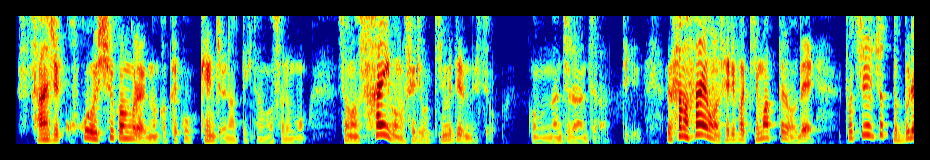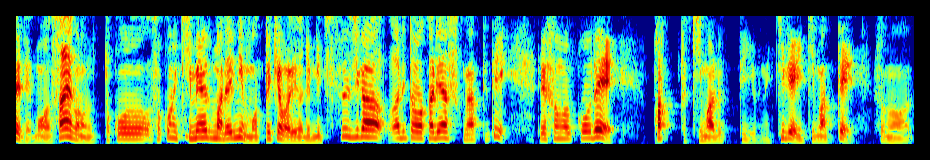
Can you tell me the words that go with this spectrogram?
最初、ここ1週間ぐらいなんか結構顕著になってきたのがそれも、その最後のセリフを決めてるんですよ。このなんちゃらなんちゃらっていう。で、その最後のセリフは決まってるので、途中ちょっとブレても、最後のところ、そこに決めるまでに持っていけばいいので、道筋が割と分かりやすくなってて、で、その子で、パッと決まるっていうね、綺麗に決まって、その、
